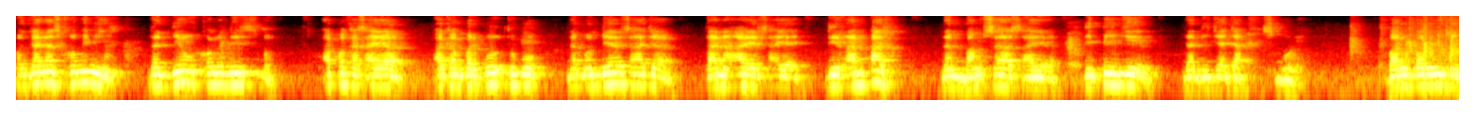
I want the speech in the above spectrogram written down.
pengganas komunis dan neokolonisme, apakah saya akan berpuk tubuh dan membiarkan saja tanah air saya dirampas dan bangsa saya dipinggir dan dijajah semula. Baru-baru ini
